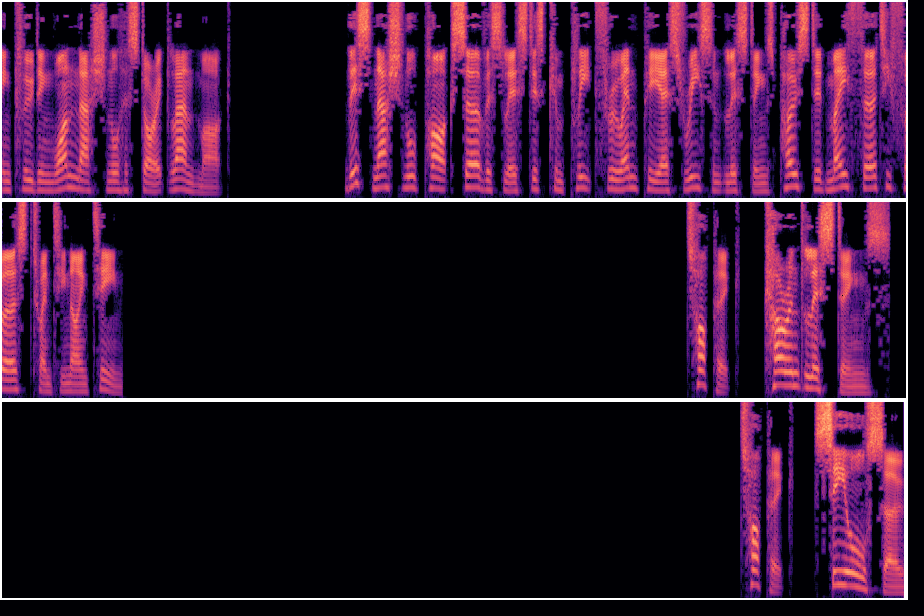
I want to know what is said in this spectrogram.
including one National Historic Landmark. This National Park Service list is complete through NPS recent listings posted May 31, 2019. Topic: Current listings. See also.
